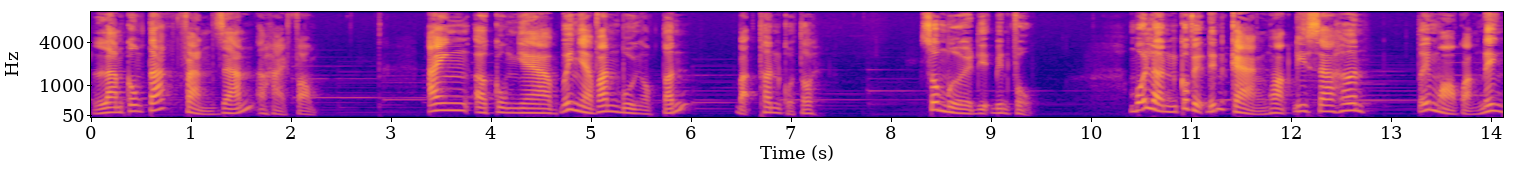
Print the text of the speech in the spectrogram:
Làm công tác phản gián ở Hải Phòng. Anh ở cùng nhà với nhà văn Bùi Ngọc Tấn, bạn thân của tôi. Số 10 Điện Biên Phủ. Mỗi lần có việc đến cảng hoặc đi xa hơn, tới mỏ Quảng Ninh,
